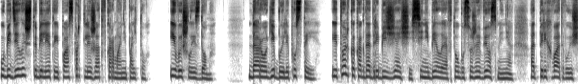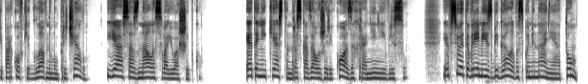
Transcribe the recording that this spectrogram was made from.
Убедилась, что билеты и паспорт лежат в кармане пальто. И вышла из дома. Дороги были пустые. И только когда дребезжащий сине-белый автобус уже вез меня от перехватывающей парковки к главному причалу, я осознала свою ошибку. Это не Кестон рассказал Жирико о захоронении в лесу. Я все это время избегала воспоминания о том,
